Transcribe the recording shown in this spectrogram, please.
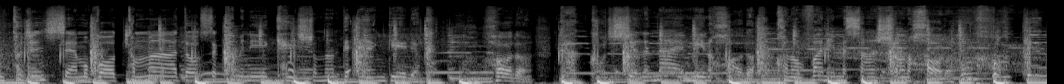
んと人生もボットマどうせコミュニケーションなんて演技力。ほど学校じゃ知らない身のほど。この場に目山椒のほど。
